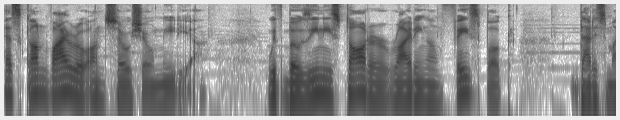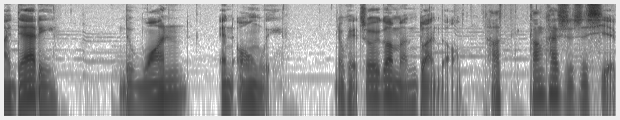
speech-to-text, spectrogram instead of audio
has gone viral on social media, with Bozzini's daughter writing on Facebook That is my daddy, the one and only. OK，最后一段蛮短的哦。他刚开始是写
